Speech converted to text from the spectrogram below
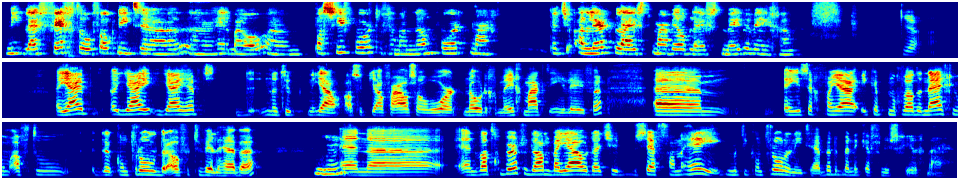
niet blijft vechten of ook niet uh, uh, helemaal um, passief wordt of helemaal nam wordt, maar dat je alert blijft, maar wel blijft meebewegen. Ja. Nou, jij, jij, jij hebt de, natuurlijk, ja, als ik jouw verhaal zo hoor, nodige meegemaakt in je leven. Um, en je zegt van ja, ik heb nog wel de neiging om af en toe de controle erover te willen hebben. Mhm. En, uh, en wat gebeurt er dan bij jou dat je beseft van hé, hey, ik moet die controle niet hebben? Daar ben ik even nieuwsgierig naar.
